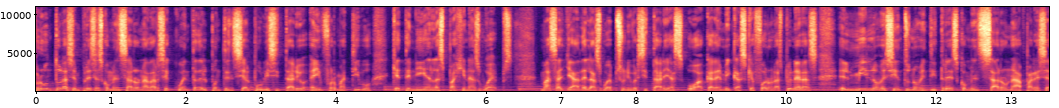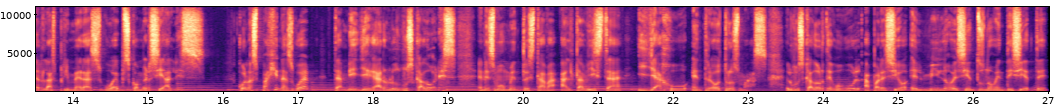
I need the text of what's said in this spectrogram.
Pronto las empresas comenzaron a darse cuenta del potencial publicitario e informativo que tenían las páginas web. Más allá de las webs universitarias o académicas que fueron las pioneras, en 1993 comenzaron a aparecer las primeras webs comerciales. Con las páginas web también llegaron los buscadores. En ese momento estaba AltaVista y Yahoo, entre otros más. El buscador de Google apareció en 1997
